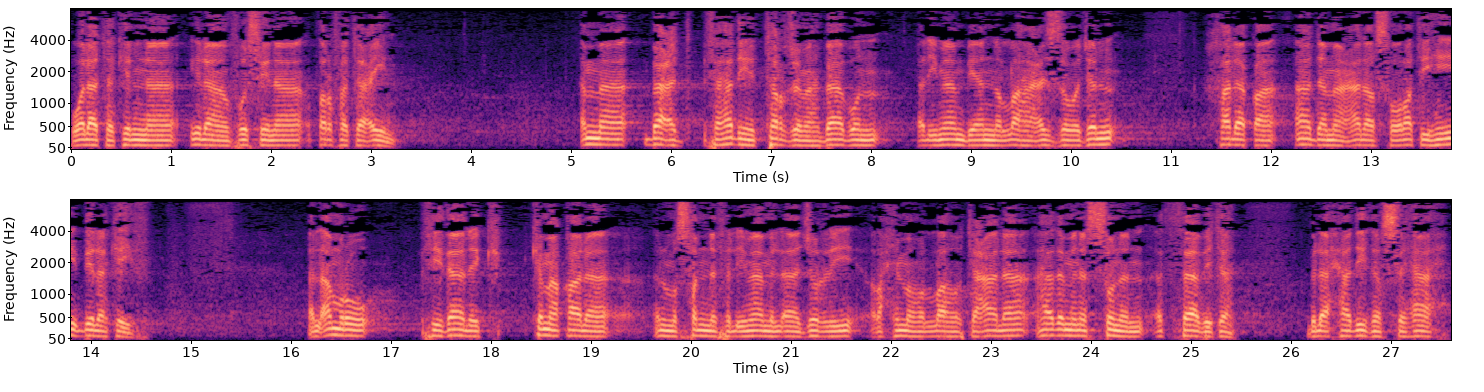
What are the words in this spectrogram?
ولا تكلنا إلى أنفسنا طرفة عين. أما بعد فهذه الترجمة باب الإيمان بأن الله عز وجل خلق آدم على صورته بلا كيف. الأمر في ذلك كما قال المصنف الإمام الآجري رحمه الله تعالى هذا من السنن الثابتة بالأحاديث الصحاح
